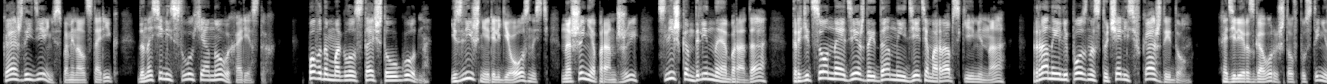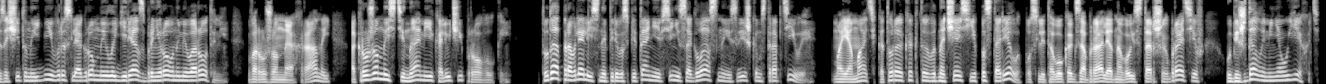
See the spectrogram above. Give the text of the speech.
Каждый день, вспоминал старик, доносились слухи о новых арестах. Поводом могло стать что угодно. Излишняя религиозность, ношение паранджи, слишком длинная борода, традиционная одежда и данные детям арабские имена — Рано или поздно стучались в каждый дом. Ходили разговоры, что в пустыне за считанные дни выросли огромные лагеря с бронированными воротами, вооруженной охраной, окруженной стенами и колючей проволокой. Туда отправлялись на перевоспитание все несогласные и слишком строптивые. Моя мать, которая как-то в одночасье постарела после того, как забрали одного из старших братьев, убеждала меня уехать.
